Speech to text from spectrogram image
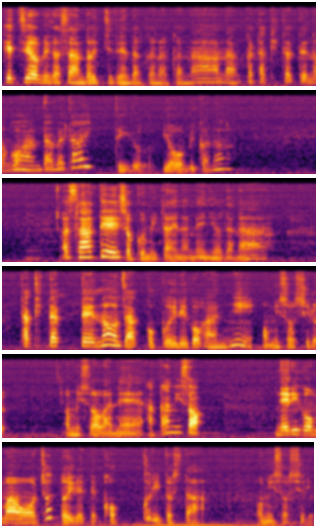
月曜日がサンドイッチデーだからかな。なんか炊きたてのご飯食べたいっていう曜日かな。朝定食みたいなメニューだな。炊きたての雑穀入りご飯にお味噌汁。お味噌はね赤味噌。練りごまをちょっと入れてこっくりとしたお味噌汁。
